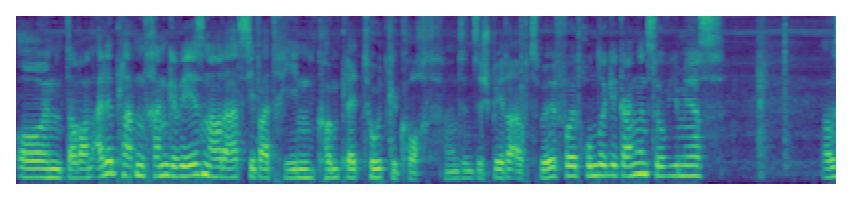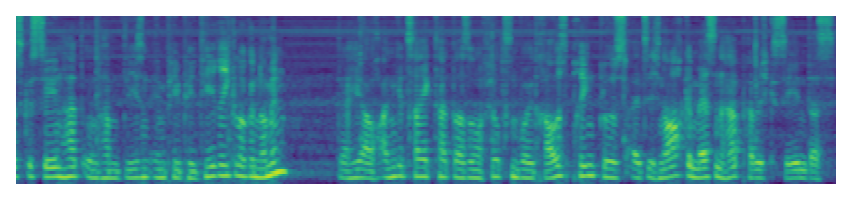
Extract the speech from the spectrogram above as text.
Und da waren alle Platten dran gewesen, aber da hat es die Batterien komplett tot gekocht. Dann sind sie später auf 12 Volt runtergegangen, so wie mir es ausgesehen hat und haben diesen MPPT-Regler genommen, der hier auch angezeigt hat, dass er 14 Volt rausbringt. Bloß als ich nachgemessen habe, habe ich gesehen, dass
